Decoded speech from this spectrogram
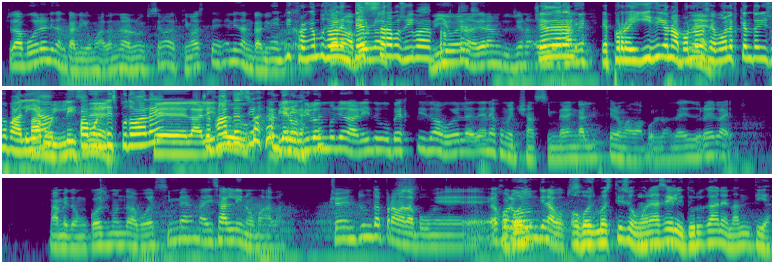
Και το Αποέλ δεν ήταν καλή ομάδα, ναι, να λέμε ψέματα, θυμάστε, δεν ήταν καλή Ναι, ομάδα. τη χρονιά που σου Τώρα βάλεν ο Απόλλωνας τέσσερα, όπως σου είπα δύο-ένα, προχτές. δέραμε τους ένα- Και ε, δεν είχανε- ε, προηγήθηκε ο Απόλλωνας, Ναι. εβόλευκαν τον ισοπαλία. Παπουλής, Παπουλής Ναι. που το βάλε. Και λαλεί Και του- φάντες δύο πήγαινε ο τελικά. φίλος μου και λαλεί του παίχτη του Αποέλ, δεν έχουμε chance σήμερα, είναι καλύτερη ομάδα από όλα. Δηλαδή του ρε λαλεί του. Μα με τον κόσμο του Αποέλ σήμερα να δεις άλλη ομάδα. Και είναι τούτα τα πράγματα που με... έχω Ο εγώ κόσμ- την Ο άποψη. κόσμος της Ομόνιας λειτουργάν ενάντια.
